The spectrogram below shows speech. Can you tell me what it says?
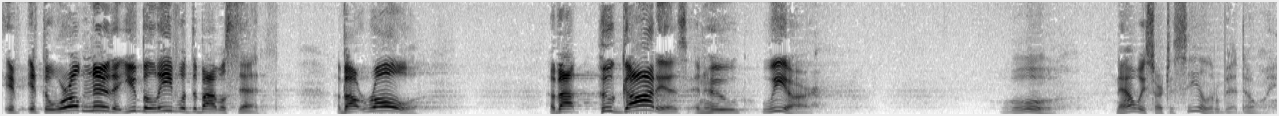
if, if the world knew that you believed what the Bible said about role, about who God is and who we are, oh, now we start to see a little bit, don't we?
